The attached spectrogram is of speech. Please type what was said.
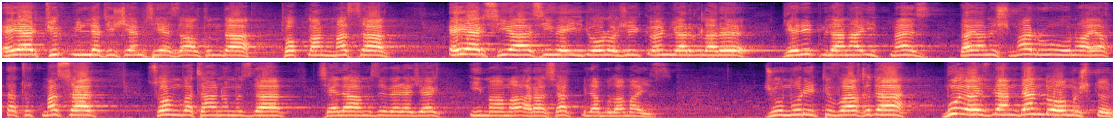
eğer Türk milleti şemsiyesi altında toplanmazsak, eğer siyasi ve ideolojik ön yargıları geri plana itmez, dayanışma ruhunu ayakta tutmazsak, son vatanımızda selamımızı verecek imamı arasak bile bulamayız. Cumhur İttifakı da bu özlemden doğmuştur.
